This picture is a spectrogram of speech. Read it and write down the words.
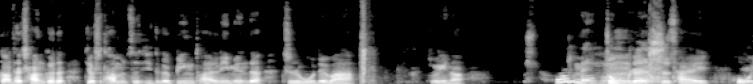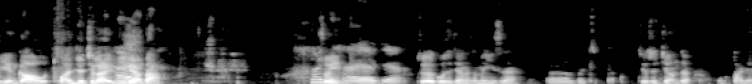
刚才唱歌的就是他们自己这个兵团里面的植物，对吧？所以呢，每众人拾柴火焰高，团结起来力量大。所以这个故事讲的什么意思啊？嗯，不知道。就是讲的大家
